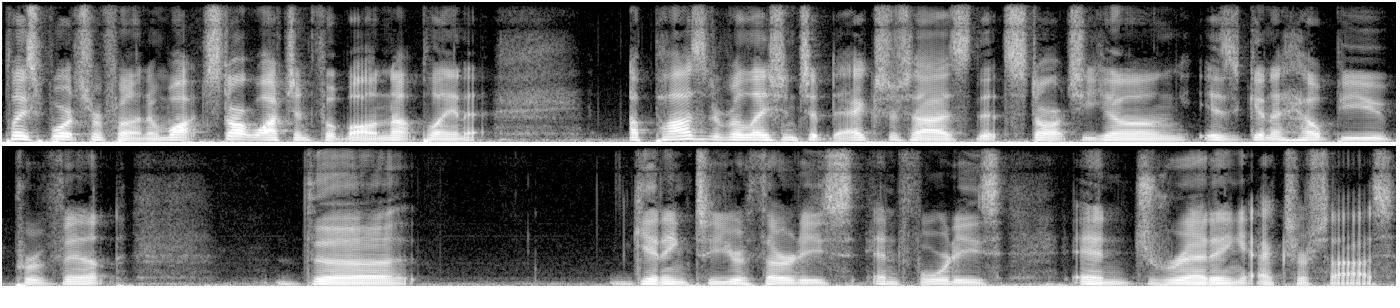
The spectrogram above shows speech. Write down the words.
play sports for fun and watch start watching football and not playing it a positive relationship to exercise that starts young is going to help you prevent the getting to your 30s and 40s and dreading exercise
